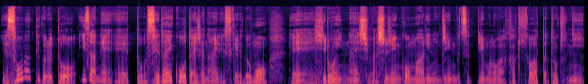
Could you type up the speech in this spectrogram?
えそうなってくると、いざね、えーと、世代交代じゃないですけれども、えー、ヒロインないしは主人公周りの人物っていうものが書き換わった時に、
